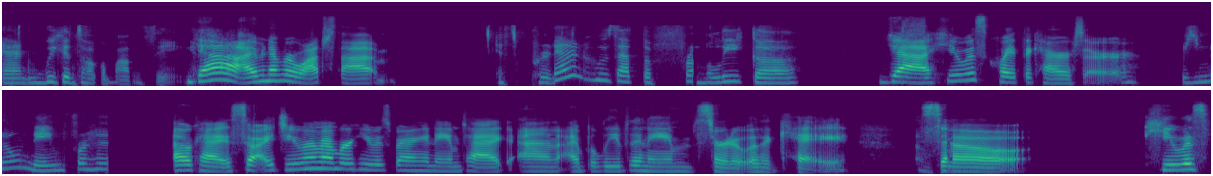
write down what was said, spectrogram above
and we can talk about seeing. Yeah, I've never watched that. It's pretty. And who's at the front? Malika. Yeah, he was quite the character. There's no name for him. Okay, so I do remember he was wearing a name tag, and I believe the name started with a K. Okay. So he was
